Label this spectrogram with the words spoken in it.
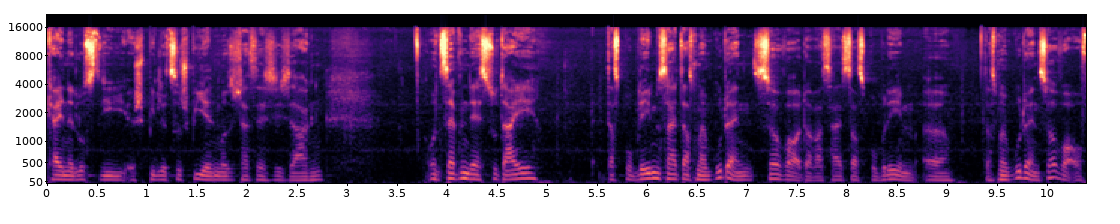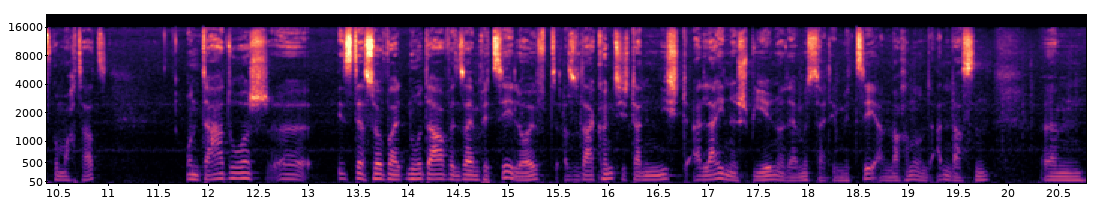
keine Lust, die Spiele zu spielen, muss ich tatsächlich sagen. Und Seven Days to Die, das Problem ist halt, dass mein Bruder einen Server, oder was heißt das Problem, äh, dass mein Bruder einen Server aufgemacht hat. Und dadurch äh, ist der Server halt nur da, wenn sein PC läuft. Also da könnte ich dann nicht alleine spielen oder er müsste halt den PC anmachen und anlassen. Ähm,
